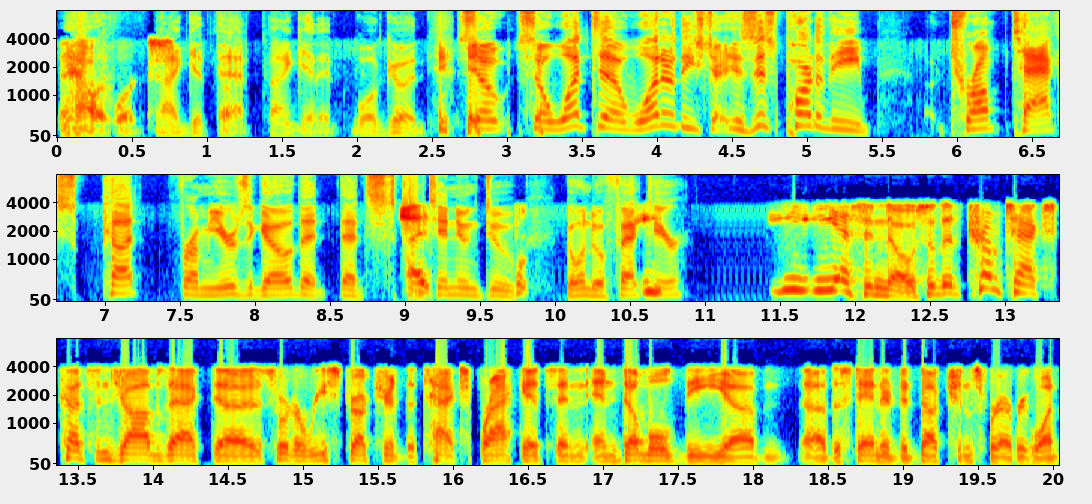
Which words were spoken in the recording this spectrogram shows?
yeah, how it works. I get that. I get it. Well, good. So so what uh, what are these? Is this part of the Trump tax cut from years ago that that's continuing to go into effect here? Yes and no. So the Trump Tax Cuts and Jobs Act uh, sort of restructured the tax brackets and and doubled the um, uh, the standard deductions for everyone.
